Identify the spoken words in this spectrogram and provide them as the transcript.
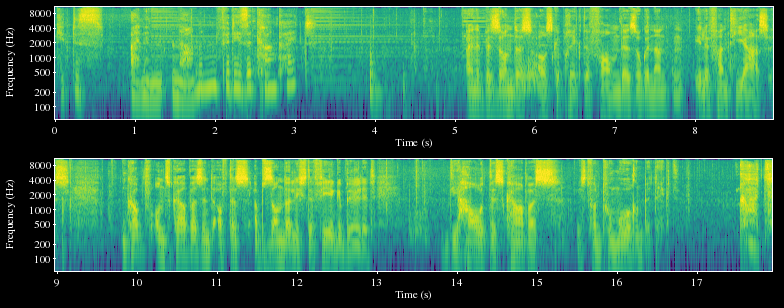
Gibt es einen Namen für diese Krankheit? Eine besonders ausgeprägte Form der sogenannten Elephantiasis. Kopf und Körper sind auf das Absonderlichste fehlgebildet. Die Haut des Körpers ist von Tumoren bedeckt. Gott,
